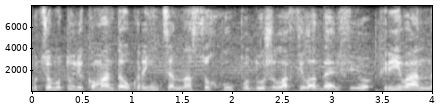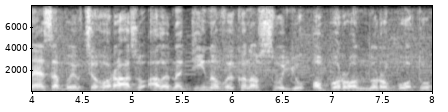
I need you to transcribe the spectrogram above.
У цьому турі команда українця на суху подужила Філадельфію. Кріва не забив цього разу, але надійно виконав свою оборонну роботу.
